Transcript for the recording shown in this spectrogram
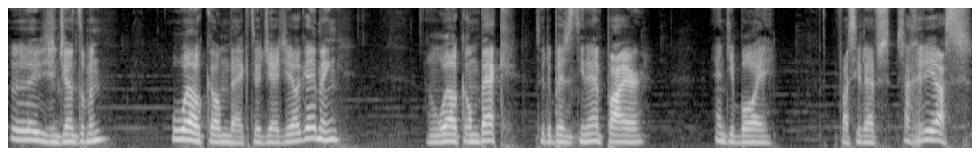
Ladies and gentlemen, welcome back to JJL Gaming. And welcome back to the Byzantine Empire and your boy, Vasilevs Zacharias.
